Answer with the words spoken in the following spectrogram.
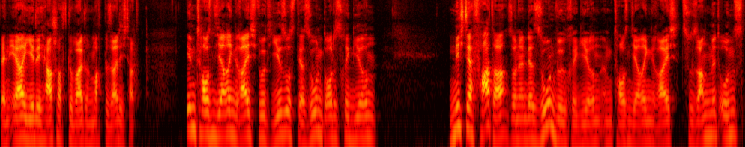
wenn er jede Herrschaft, Gewalt und Macht beseitigt hat. Im tausendjährigen Reich wird Jesus, der Sohn Gottes, regieren. Nicht der Vater, sondern der Sohn wird regieren im tausendjährigen Reich zusammen mit uns.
